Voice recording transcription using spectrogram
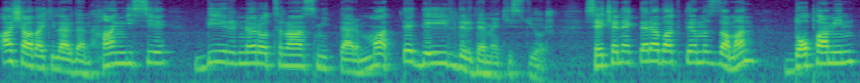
aşağıdakilerden hangisi bir nörotransmitter madde değildir demek istiyor. Seçeneklere baktığımız zaman dopamin,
